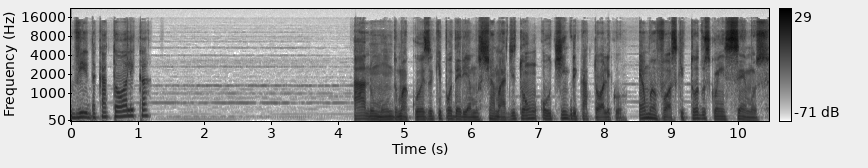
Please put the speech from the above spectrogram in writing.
Vida católica. Há no mundo uma coisa que poderíamos chamar de tom ou timbre católico. É uma voz que todos conhecemos,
